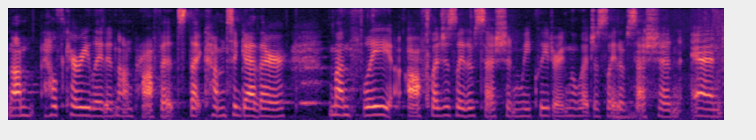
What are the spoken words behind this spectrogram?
non healthcare related nonprofits that come together monthly off legislative session, weekly during the legislative session, and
